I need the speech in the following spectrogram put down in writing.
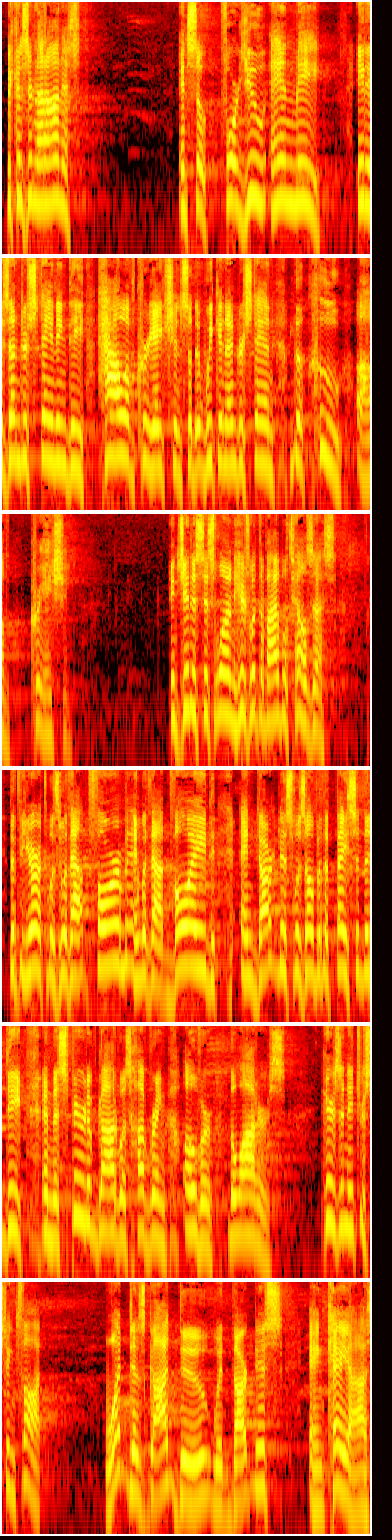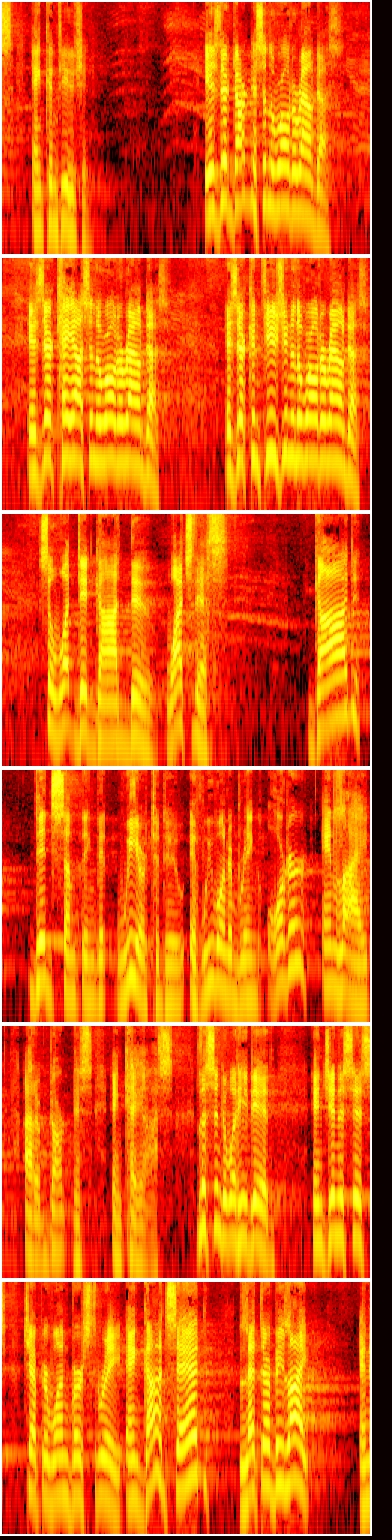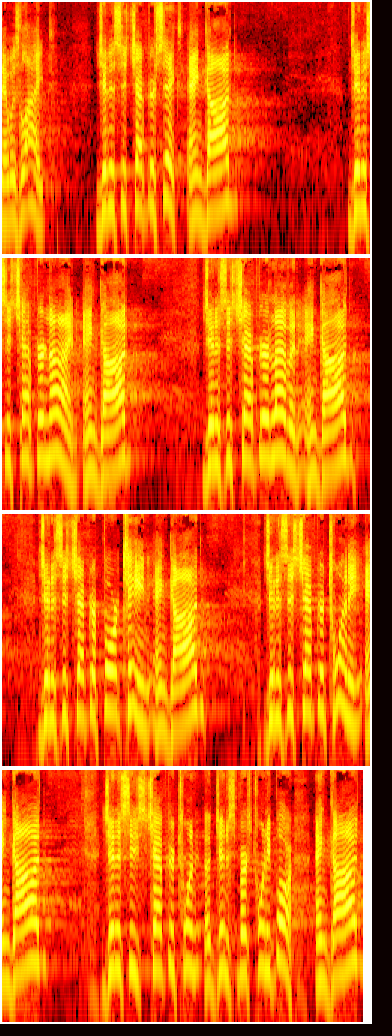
Because they're not honest. And so, for you and me, it is understanding the how of creation so that we can understand the who of creation. In Genesis 1, here's what the Bible tells us that the earth was without form and without void, and darkness was over the face of the deep, and the Spirit of God was hovering over the waters. Here's an interesting thought What does God do with darkness and chaos and confusion? Is there darkness in the world around us? Is there chaos in the world around us? Is there confusion in the world around us? So, what did God do? Watch this. God did something that we are to do if we want to bring order and light out of darkness and chaos. Listen to what he did in Genesis chapter 1, verse 3. And God said, Let there be light. And there was light. Genesis chapter 6, and God Genesis chapter 9, and God. Genesis chapter 11, and God. Genesis chapter 14, and God. Genesis chapter 20, and God. Genesis chapter 20, uh, Genesis verse 24, and God.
